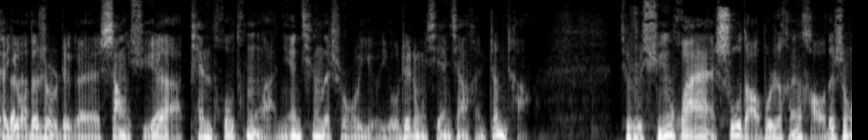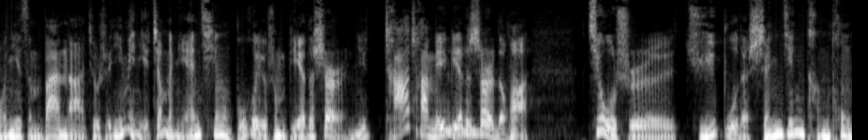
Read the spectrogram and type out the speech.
他有的时候这个上学啊偏头痛啊，年轻的时候有有这种现象很正常。就是循环疏导不是很好的时候，你怎么办呢？就是因为你这么年轻，不会有什么别的事儿。你查查没别的事儿的话。就是局部的神经疼痛，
